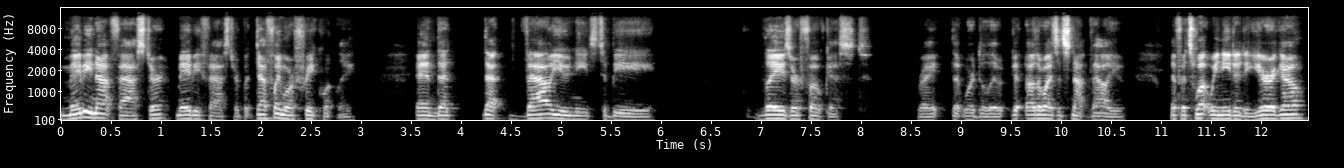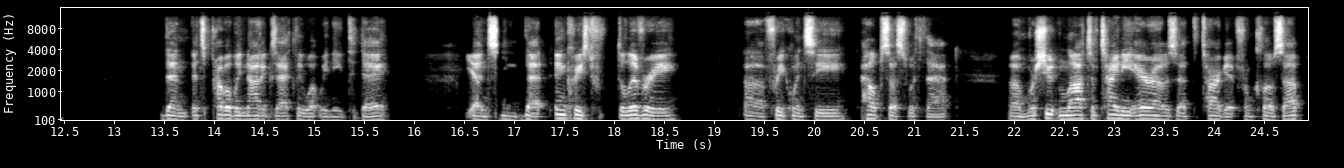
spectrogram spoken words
maybe not faster, maybe faster, but definitely more frequently. And that that value needs to be laser focused, right? That we're delivering. Otherwise, it's not value. If it's what we needed a year ago, then it's probably not exactly what we need today. Yep. And so that increased delivery uh, frequency helps us with that. Um, we're shooting lots of tiny arrows at the target from close up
